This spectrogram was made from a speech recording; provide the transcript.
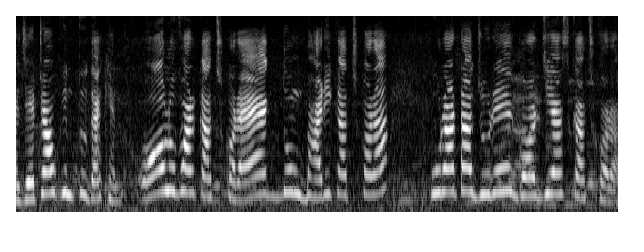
এই যে এটাও কিন্তু দেখেন অল ওভার কাজ করা একদম ভারী কাজ করা পুরাটা জুড়ে গর্জিয়াস কাজ করা।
